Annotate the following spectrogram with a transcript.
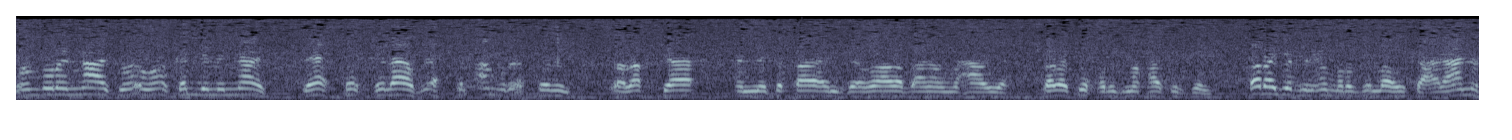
وانظر الناس وكلم الناس لا يحصل خلاف يحصل أمر يحصل قال اخشى أن تتضارب أنا ومعاوية. قال تخرج ما شيء. خرج ابن عمر رضي الله تعالى عنه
